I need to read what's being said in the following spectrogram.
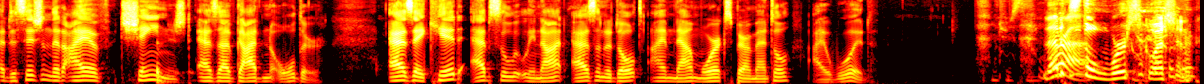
a decision that I have changed as I've gotten older. As a kid, absolutely not. As an adult, I am now more experimental. I would. Interesting. That is Laura. the worst question.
